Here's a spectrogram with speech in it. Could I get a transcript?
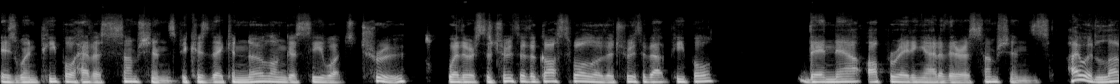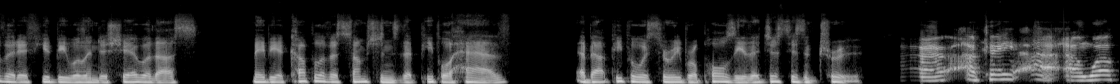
is when people have assumptions because they can no longer see what's true, whether it's the truth of the gospel or the truth about people. They're now operating out of their assumptions. I would love it if you'd be willing to share with us maybe a couple of assumptions that people have about people with cerebral palsy that just isn't true. Uh, okay, uh, well,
